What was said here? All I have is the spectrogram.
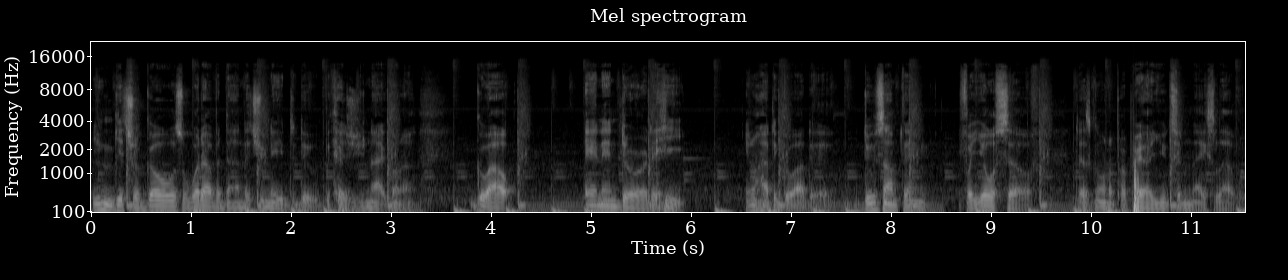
you can get your goals or whatever done that you need to do because you're not gonna go out and endure the heat. You don't have to go out there. Do something for yourself that's going to prepare you to the next level.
